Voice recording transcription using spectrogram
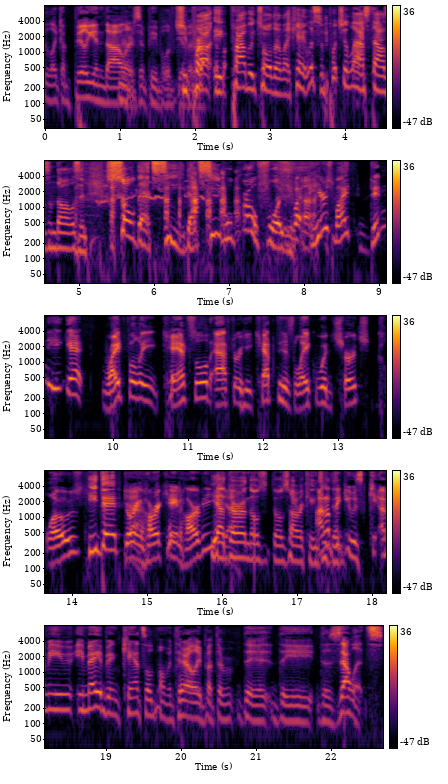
like a billion dollars that people have She given. pro- he probably told her like, "Hey, listen, put your last thousand dollars and sow that seed. That seed will grow for you." But here's my didn't he get rightfully canceled after he kept his Lakewood church closed. He did during Hurricane Harvey. Yeah, during those those hurricanes. I don't did. think he was. I mean, he may have been canceled momentarily, but the the the the zealots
